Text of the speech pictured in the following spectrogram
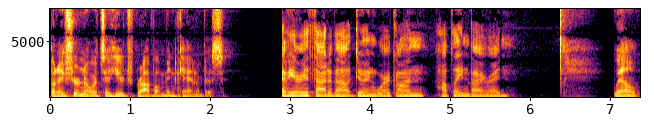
but I sure know it's a huge problem in cannabis. Have you ever thought about doing work on hop latent viroid? Well,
